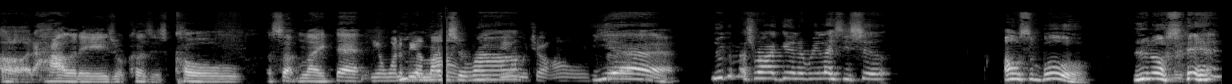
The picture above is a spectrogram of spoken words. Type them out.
uh the holidays or because it's cold or something like that, You don't want to be alone. mess You deal with your own stuff. Yeah, you can mess around getting a relationship on some bull. You know what I'm saying?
